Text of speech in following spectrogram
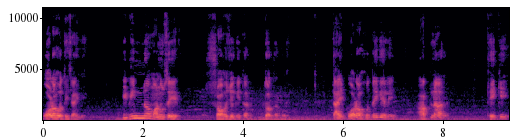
বড় হতে চাইলে বিভিন্ন মানুষের সহযোগিতার দরকার পড়ে। তাই বড় হতে গেলে আপনার থেকে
